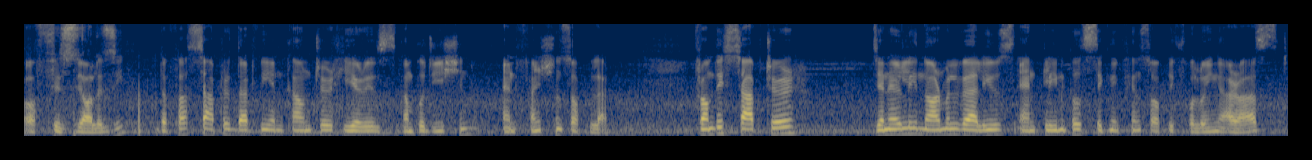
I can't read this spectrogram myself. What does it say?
of physiology. The first chapter that we encounter here is composition and functions of blood. From this chapter, generally normal values and clinical significance of the following are asked.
